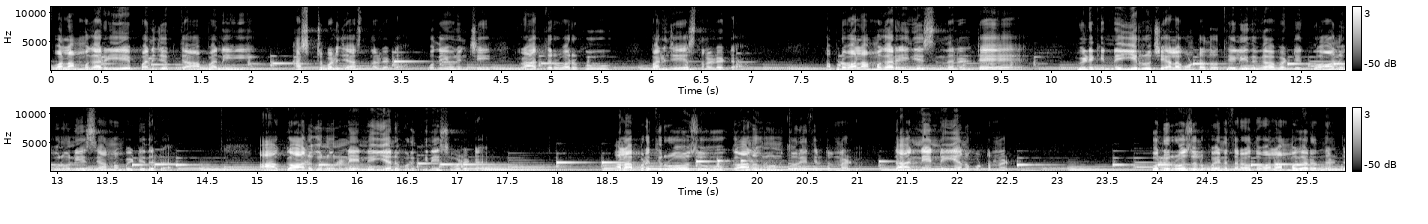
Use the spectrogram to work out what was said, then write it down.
వాళ్ళ అమ్మగారు ఏ పని చెప్తే ఆ పని కష్టపడి చేస్తున్నాడట. ఉదయం నుంచి రాత్రి వరకు పని చేస్తున్నాడట. అప్పుడు వాళ్ళ అమ్మగారు ఏం చేసిందనంటే వీడికి నెయ్యి రుచి ఎలాగుంటుందో తెలియదు కాబట్టి గానుగు నూనె వేసి అన్నం పెట్టేదట. ఆ గానుగు నూనె నేను నెయ్యి అనుకుని తినేసివాడట. అలా ప్రతిరోజు గానుగు నూనెతోనే తింటున్నాడు. దాన్నే నెయ్యి అనుకుంటున్నాడు. కొన్ని రోజులు పోయిన తర్వాత వాళ్ళ అమ్మగారు అందంట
